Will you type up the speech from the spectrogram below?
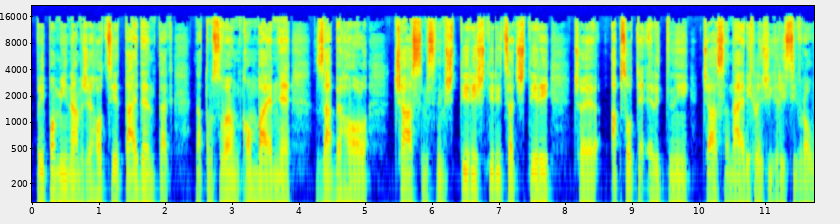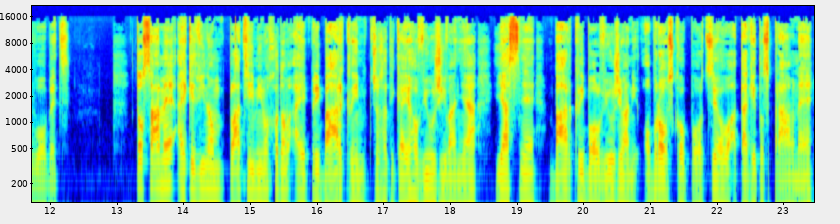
Pripomínam, že hoci je Tiden, tak na tom svojom kombajne zabehol čas, myslím 4.44, čo je absolútne elitný čas najrychlejších receiverov vôbec. To samé, aj keď v inom platí mimochodom aj pri Barkley, čo sa týka jeho využívania. Jasne, Barkley bol využívaný obrovskou porciou a tak je to správne.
